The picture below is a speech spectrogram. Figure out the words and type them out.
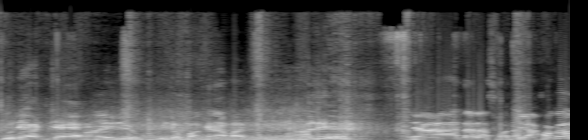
તુરે અટકે. બીજો પકડા બાદ. યા દાદા સ્વાતિ રાખો કે?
